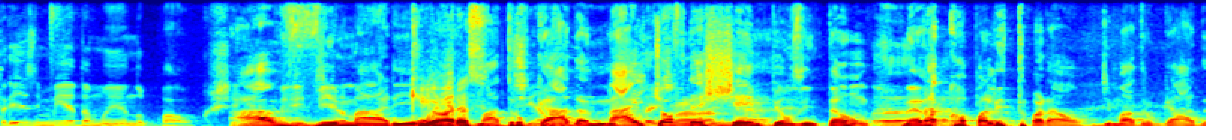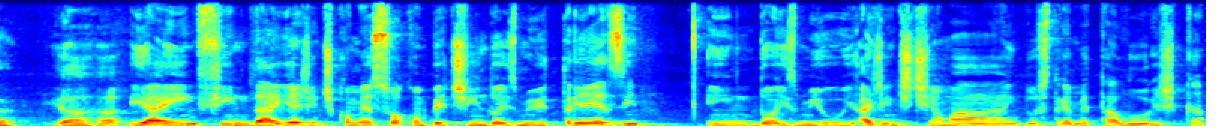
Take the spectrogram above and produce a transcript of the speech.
13h30 da manhã no palco. Cheguei Ave. Maria. Que horas? Madrugada, Night of the. Champions, então. Não era Copa Litoral, de madrugada. Aham. E aí, enfim, daí a gente começou a competir em 2013. Em 2000 a gente tinha uma indústria metalúrgica.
